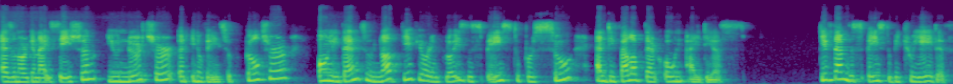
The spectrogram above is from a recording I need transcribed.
as an organization, you nurture an innovative culture only then to not give your employees the space to pursue and develop their own ideas. Give them the space to be creative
